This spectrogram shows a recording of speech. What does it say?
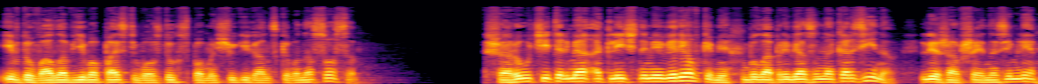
и вдувала в его пасть воздух с помощью гигантского насоса. К шару четырьмя отличными веревками была привязана корзина, лежавшая на земле.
